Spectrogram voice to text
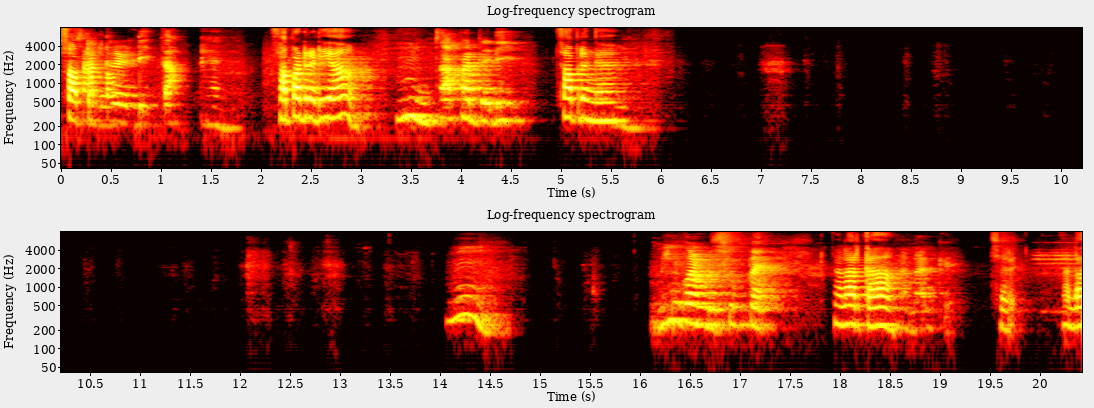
சாப்பிட்டுக்கலாம். சாப்பிட வேண்டியதுதான் சாப்பாடு ரெடியா? ம் சாப்பாடு ரெடி. சாப்பிடுங்க. ம். மீன் குழம்பு சூப்பர் நல்லா இருக்கா நல்லா இருக்கு சரி. நல்லா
